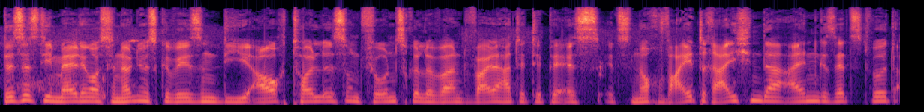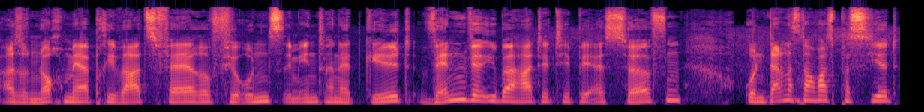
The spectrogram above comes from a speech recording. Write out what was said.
Das ist die Meldung aus den Nerd News gewesen, die auch toll ist und für uns relevant, weil HTTPS jetzt noch weitreichender eingesetzt wird, also noch mehr Privatsphäre für uns im Internet gilt, wenn wir über HTTPS surfen. Und dann ist noch was passiert,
